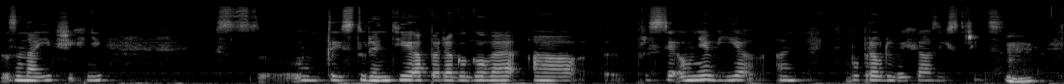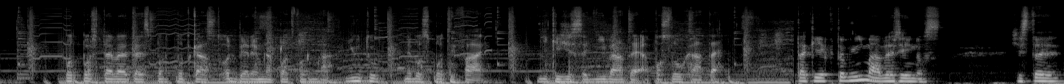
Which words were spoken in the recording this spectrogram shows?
znají všichni ty studenti a pedagogové a prostě o mě ví a, a opravdu vychází stříc. Mhm. Podpořte VT Sport Podcast odběrem na platformách YouTube nebo Spotify. Díky, že se díváte a posloucháte. Tak jak to vnímá veřejnost? Že jste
